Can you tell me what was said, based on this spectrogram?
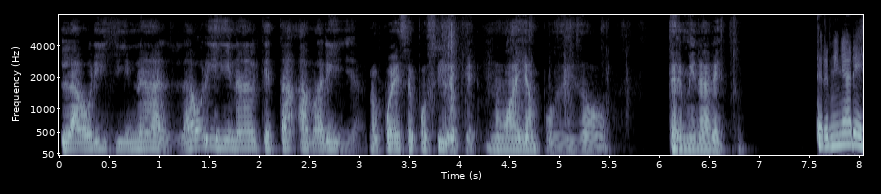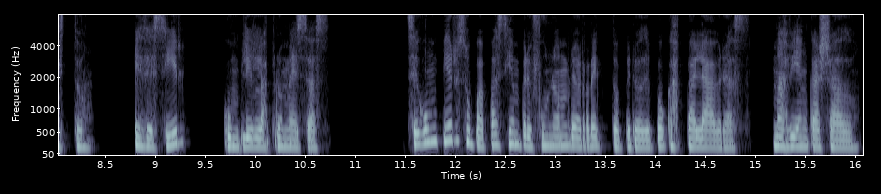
la original, la original que está amarilla, no puede ser posible que no hayan podido terminar esto? Terminar esto, es decir, cumplir las promesas. Según Pierre, su papá siempre fue un hombre recto, pero de pocas palabras, más bien callado.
